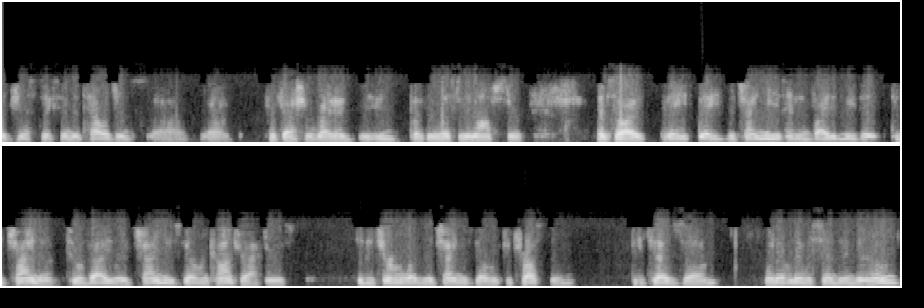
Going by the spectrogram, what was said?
logistics, and intelligence uh, uh, professional, right? I, in both enlisted and officer. And so I, they, they, the Chinese had invited me to, to China to evaluate Chinese government contractors to determine whether the Chinese government could trust them, because um, whenever they would send in their own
